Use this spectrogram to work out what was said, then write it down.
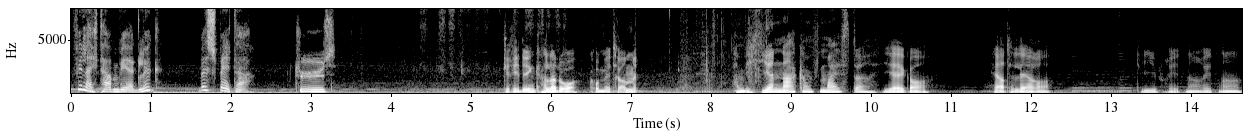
Vielleicht haben wir ja Glück. Bis später. Tschüss. Gerede in Kalador. Komm mit. Komm, Haben wir hier einen Nahkampfmeister? Jäger. Härtelehrer. Dieb, Redner, Redner.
